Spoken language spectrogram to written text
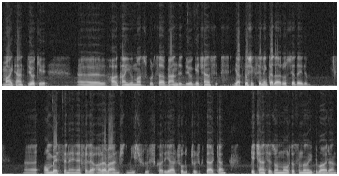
Mike Tent diyor ki e, Hakan Yılmaz Kurt'a ben de diyor geçen yaklaşık senin kadar Rusya'daydım. E, 15 sene NFL'e ara vermiştim iş güç kariyer çoluk çocuk derken geçen sezonun ortasından itibaren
